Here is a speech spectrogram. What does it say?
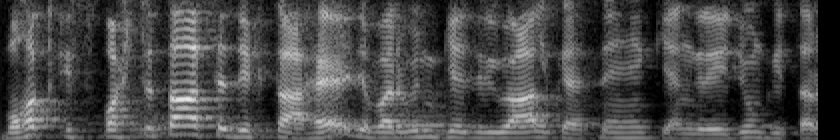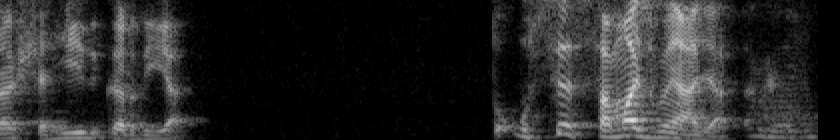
बहुत स्पष्टता से दिखता है जब अरविंद केजरीवाल कहते हैं कि अंग्रेज़ों की तरह शहीद कर दिया तो उससे समझ में आ जाता है।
